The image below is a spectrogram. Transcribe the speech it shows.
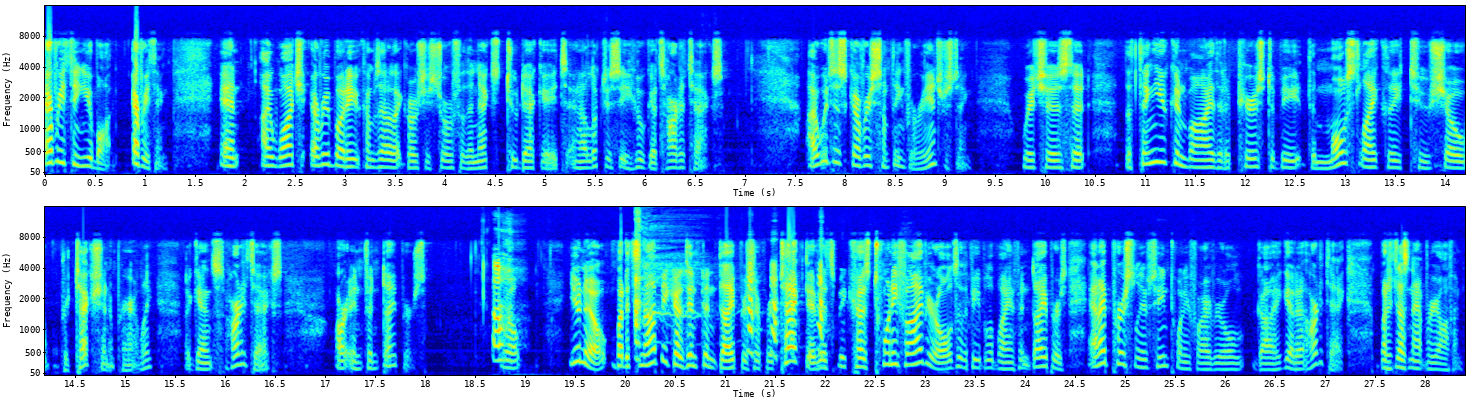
Everything you bought, everything. And I watch everybody who comes out of that grocery store for the next two decades, and I look to see who gets heart attacks. I would discover something very interesting, which is that the thing you can buy that appears to be the most likely to show protection, apparently, against heart attacks are infant diapers. Oh. Well, you know, but it's not because infant diapers are protective. It's because 25 year olds are the people who buy infant diapers. And I personally have seen 25 year old guy get a heart attack, but it doesn't happen very often.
